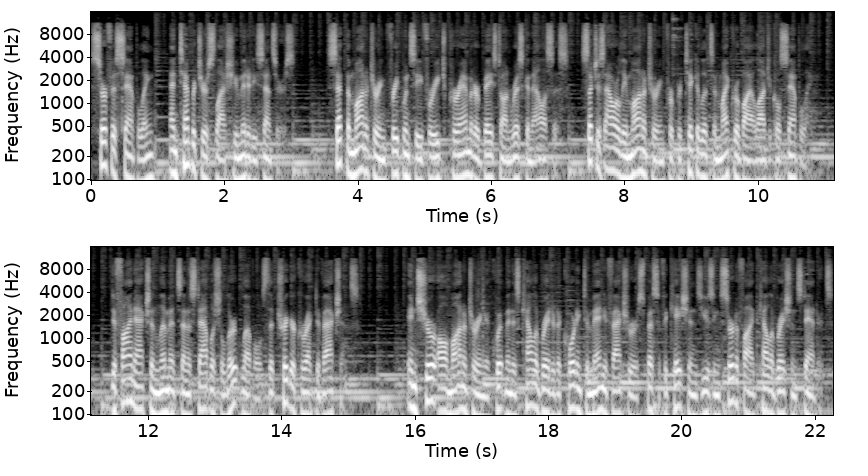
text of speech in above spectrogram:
surface sampling, and temperature humidity sensors. Set the monitoring frequency for each parameter based on risk analysis, such as hourly monitoring for particulates and microbiological sampling. Define action limits and establish alert levels that trigger corrective actions. Ensure all monitoring equipment is calibrated according to manufacturer specifications using certified calibration standards.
